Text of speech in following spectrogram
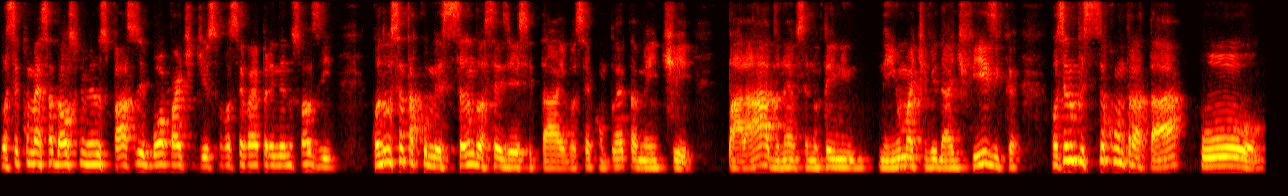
Você começa a dar os primeiros passos e boa parte disso você vai aprendendo sozinho. Quando você está começando a se exercitar e você é completamente parado, né, você não tem nenhuma atividade física, você não precisa contratar o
